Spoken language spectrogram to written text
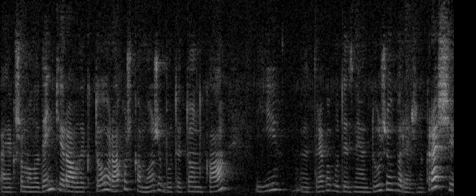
а якщо молоденький равлик, то ракушка може бути тонка і е, треба буде з нею дуже обережно. Краще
